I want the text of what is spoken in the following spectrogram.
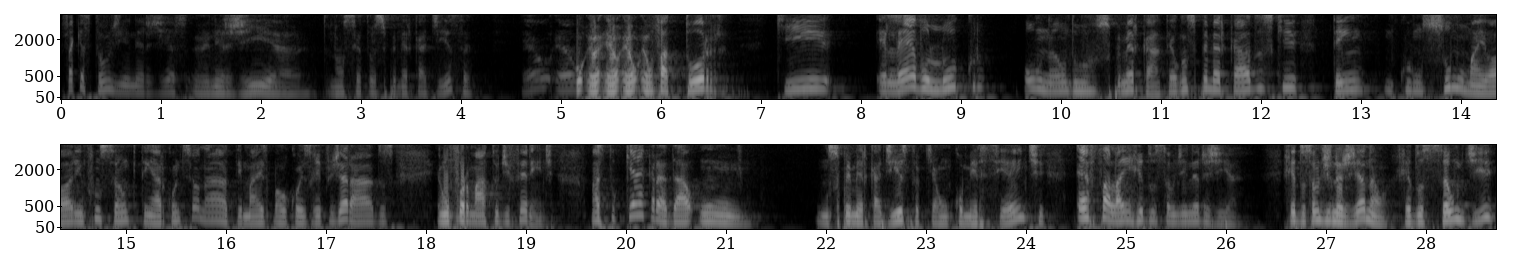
Essa questão de energia, energia do nosso setor supermercadista é, é, é, é um fator que eleva o lucro ou não do supermercado. Tem alguns supermercados que têm um consumo maior em função que tem ar-condicionado, tem mais balcões refrigerados, é um formato diferente. Mas tu quer agradar um um supermercadista, que é um comerciante, é falar em redução de energia. Redução de energia não, redução de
